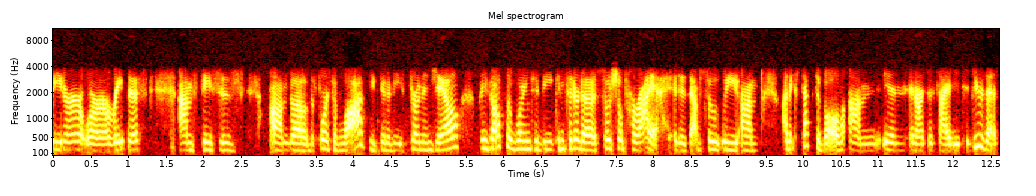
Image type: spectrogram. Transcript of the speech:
beater or a rapist um, faces um, the, the force of law. He's going to be thrown in jail, but he's also going to be considered a social pariah. It is absolutely um, unacceptable um, in, in our society to do this.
